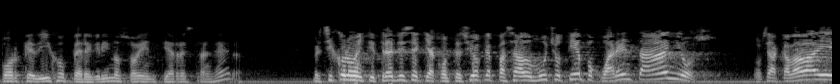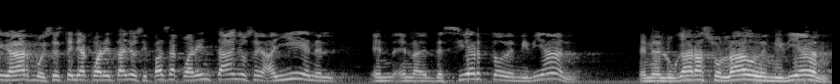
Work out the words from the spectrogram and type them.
porque dijo, peregrino soy en tierra extranjera. Versículo 23 dice que aconteció que pasado mucho tiempo, 40 años, o sea, acababa de llegar, Moisés tenía 40 años y pasa 40 años allí en el, en, en el desierto de Midian, en el lugar asolado de Midian.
